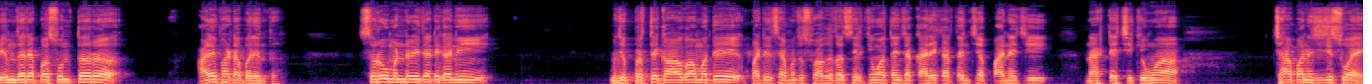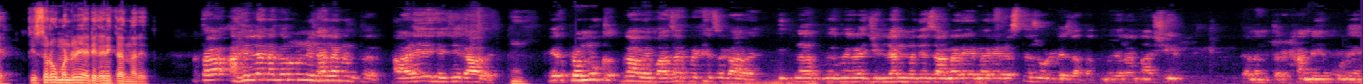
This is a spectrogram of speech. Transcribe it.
पेमदऱ्यापासून तर आळेफाटापर्यंत सर्व मंडळी त्या ठिकाणी म्हणजे प्रत्येक गावागावामध्ये पाटील साहेबांचं स्वागत असेल किंवा त्यांच्या कार्यकर्त्यांच्या पाण्याची नाश्त्याची किंवा चहा पाण्याची जी सोय आहे ती सर्व मंडळी या ठिकाणी करणार आहेत. आता अहिल्यानगरहून निघाल्यानंतर आळे हे जे गाव आहे हं. एक प्रमुख गाव आहे बाजारपेठेचं गाव आहे. तिथनं वेगवेगळ्या जिल्ह्यांमध्ये जाणारे येणारे रस्ते जोडले जातात. म्हणजे याला नाशिक त्यानंतर ठाणे पुणे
